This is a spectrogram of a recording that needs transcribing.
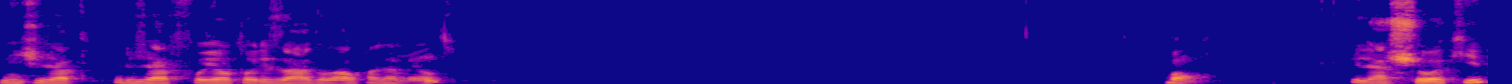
A gente já, ele já foi autorizado lá o pagamento. Bom, ele achou aqui.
